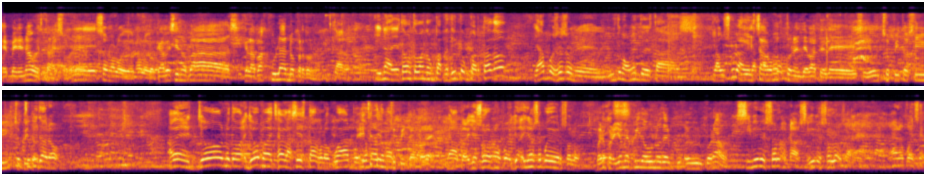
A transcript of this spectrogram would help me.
envenenado está eso, ¿eh? eso no lo veo, no lo veo. Porque a ver si nos vas, que la báscula no perdona. Claro. Y nada, ya estamos tomando un cafecito, un cortado, ya pues eso, en el último momento de estas clausuras. Y de las estábamos con el debate de si un chupito sí, Un chupito, chupito no. A ver, yo no tengo, yo me voy a echar la siesta, con lo cual, pues yo me lo un tomo- chupito, joder. No, pero yo solo no puedo, yo, yo no se puede beber solo. Bueno, pero yo me pido uno del edulcorado. Si vives solo, no, si vives solo, o sea, no, no puede ser.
